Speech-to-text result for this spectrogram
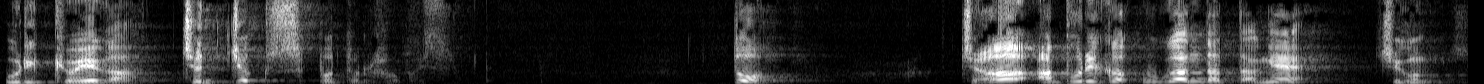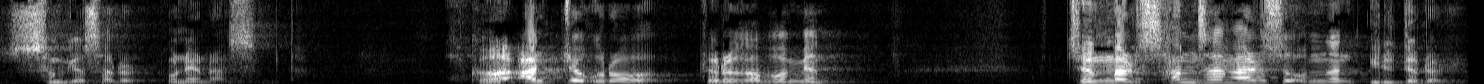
우리 교회가 전적 스포트를 하고 있습니다. 또 저 아프리카 우간다 땅에 지금 선교사를 보내놨습니다. 그 안쪽으로 들어가 보면 정말 상상할 수 없는 일들을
